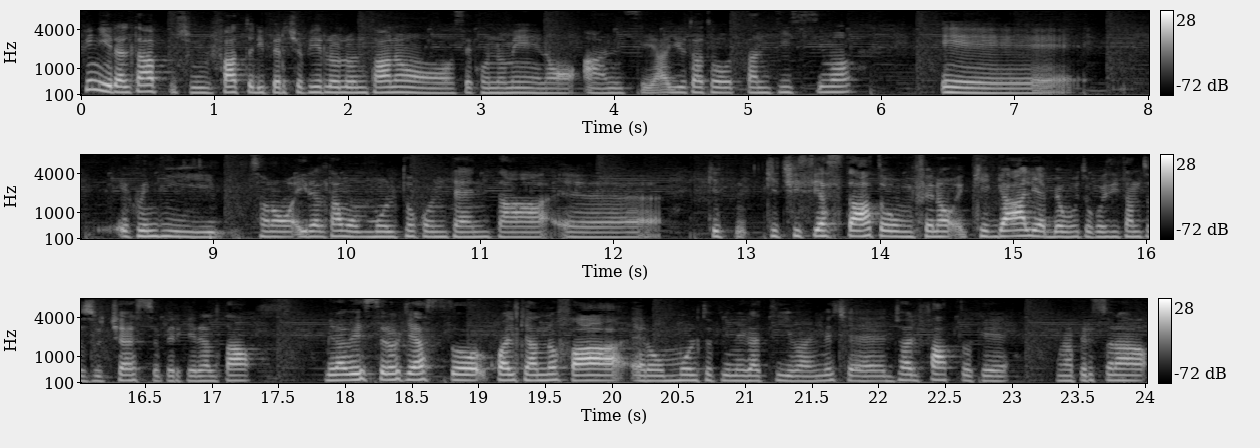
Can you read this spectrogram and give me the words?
Quindi in realtà sul fatto di percepirlo lontano, secondo me no, anzi ha aiutato tantissimo e, e quindi sono in realtà molto contenta eh, che, che ci sia stato un fenomeno, che Gali abbia avuto così tanto successo, perché in realtà me l'avessero chiesto qualche anno fa ero molto più negativa, invece già il fatto che una persona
